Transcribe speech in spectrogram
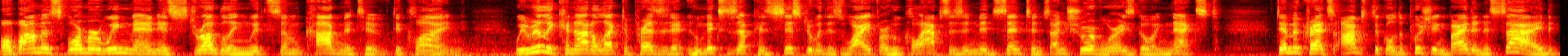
Obama's former wingman is struggling with some cognitive decline. We really cannot elect a president who mixes up his sister with his wife or who collapses in mid sentence, unsure of where he's going next. Democrats' obstacle to pushing Biden aside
